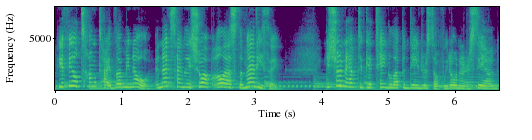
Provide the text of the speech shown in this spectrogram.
if you feel tongue-tied, let me know. And next time they show up, I'll ask them anything. You shouldn't have to get tangled up in dangerous stuff we don't understand.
